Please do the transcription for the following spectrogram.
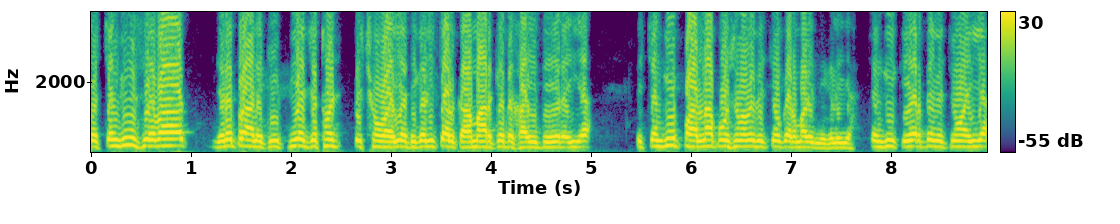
ਸੋ ਚੰਗੀ ਸੇਵਾ ਜਿਹੜੇ ਭਰਾ ਨੇ ਕੀਤੀ ਹੈ ਜਿੱਥੋਂ ਪਿੱਛੋਂ ਆਈ ਆ ਠੀਕ ਆ ਜੀ ਝਲਕਾ ਮਾਰ ਕੇ ਦਿਖਾਈ ਦੇ ਰਹੀ ਆ। ਤੇ ਚੰਗੀ ਪਾਲਣਾ ਪੋਸ਼ਣ ਦੇ ਵਿੱਚੋਂ ਕਰਮ ਵਾਲੀ ਨਿਕਲੀ ਆ ਚੰਗੀ ਕੇਅਰ ਦੇ ਵਿੱਚੋਂ ਆਈ ਆ।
